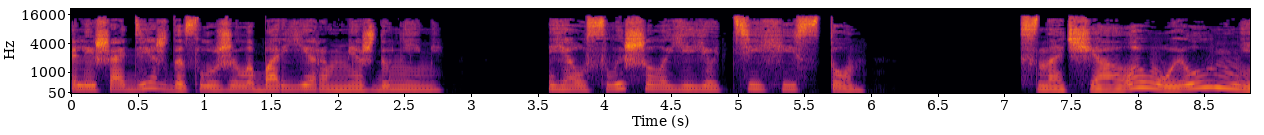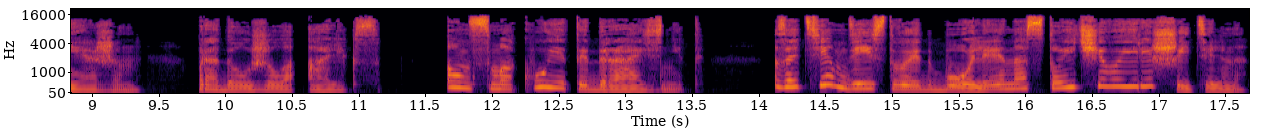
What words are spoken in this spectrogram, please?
Лишь одежда служила барьером между ними. Я услышала ее тихий стон. «Сначала Уилл нежен», — продолжила Алекс. «Он смакует и дразнит, затем действует более настойчиво и решительно.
